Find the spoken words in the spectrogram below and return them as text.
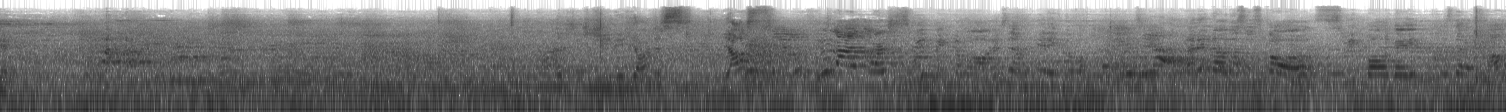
Yeah. Y'all just, y'all, you guys are sweeping the ball instead of hitting the ball. I didn't know this was called sweep ball game. instead of y'all.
